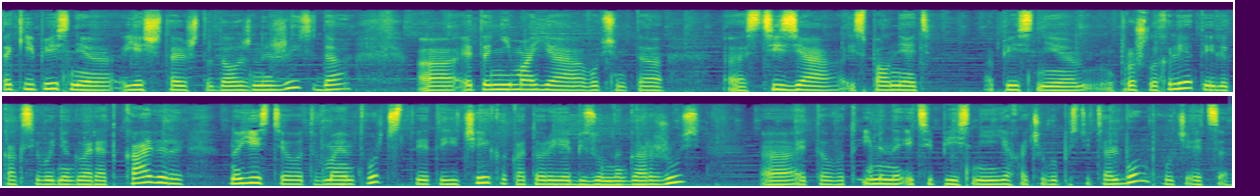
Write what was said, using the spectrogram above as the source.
такие песни, я считаю, что должны жить, да. А, это не моя, в общем-то, э, стезя исполнять песни прошлых лет или, как сегодня говорят, каверы. Но есть вот в моем творчестве эта ячейка, которой я безумно горжусь. А, Это вот именно эти песни. Я хочу выпустить альбом, получается,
